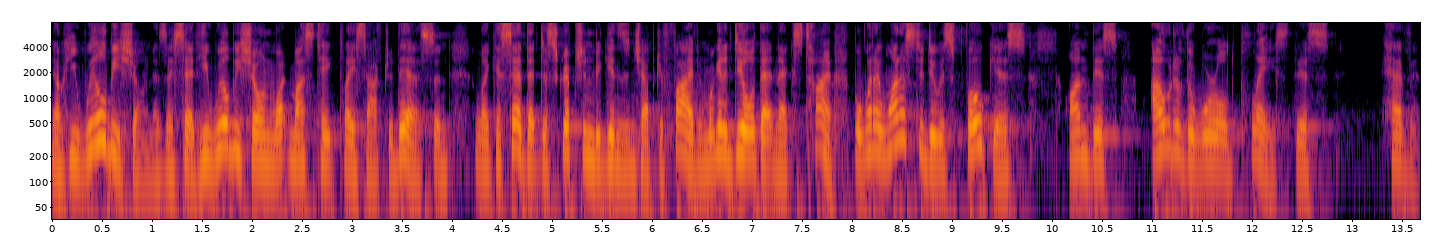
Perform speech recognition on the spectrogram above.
Now, he will be shown, as I said, he will be shown what must take place after this. And like I said, that description begins in chapter 5, and we're going to deal with that next time. But what I want us to do is focus on this out of the world place, this heaven.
